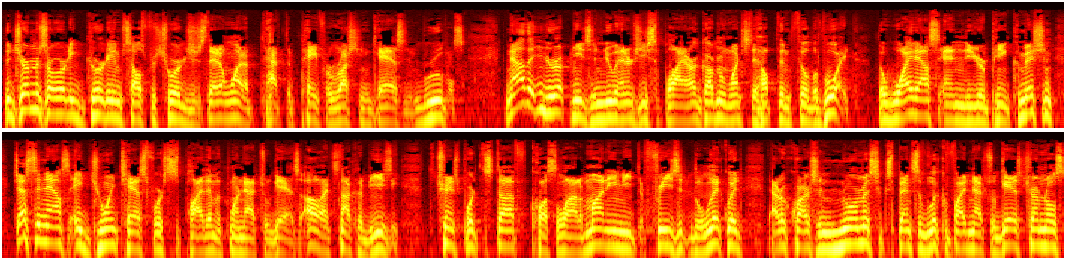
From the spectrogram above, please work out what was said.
The Germans are already girding themselves for shortages. They don't want to have to pay for Russian gas in rubles. Now that Europe needs a new energy supply, our government wants to help them fill the void. The White House and the European Commission just announced a joint task force to supply them with more natural gas. Oh, that's not going to be easy. To transport the stuff costs a lot of money. You need to freeze it into liquid. That requires enormous, expensive liquefied natural gas terminals,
